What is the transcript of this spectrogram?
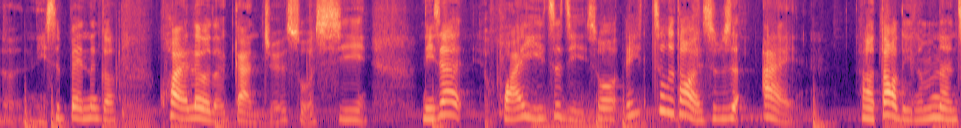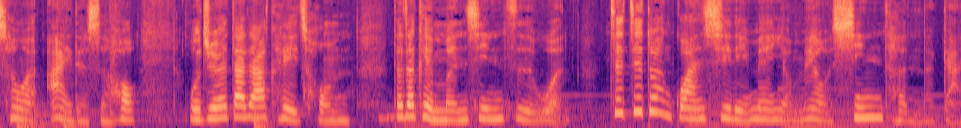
了，你是被那个快乐的感觉所吸引？你在怀疑自己说：“诶，这个到底是不是爱啊？到底能不能称为爱的时候，我觉得大家可以从大家可以扪心自问，在这段关系里面有没有心疼的感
